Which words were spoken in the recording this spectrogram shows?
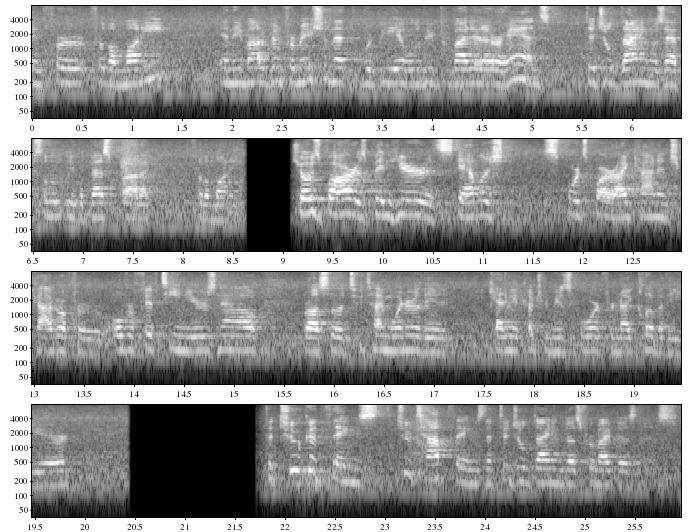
And for, for the money and the amount of information that would be able to be provided at our hands, digital dining was absolutely the best product for the money. Joe's Bar has been here, established sports bar icon in Chicago for over 15 years now. We're also a two-time winner of the Academy of Country Music Award for Nightclub of the Year. The two good things, two top things that digital dining does for my business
